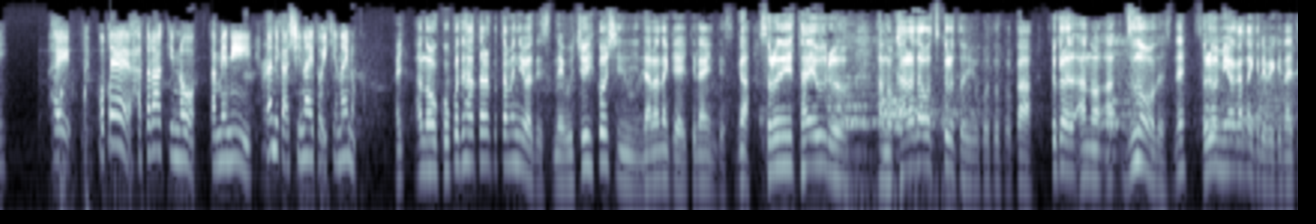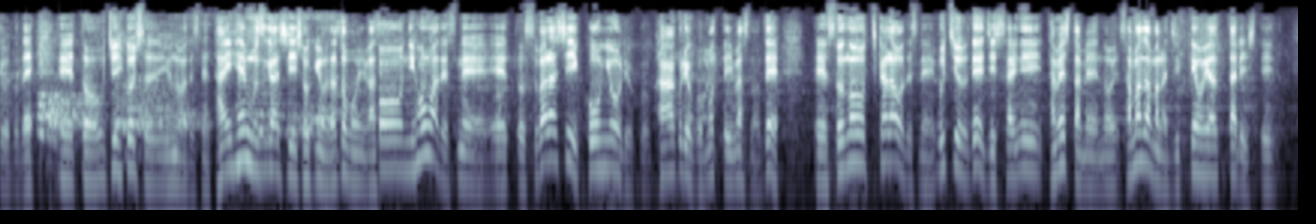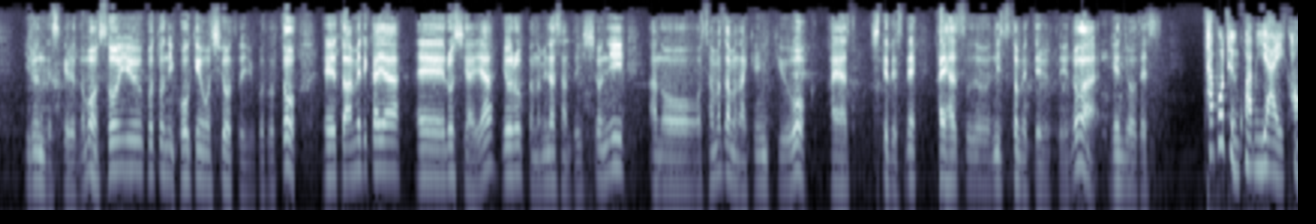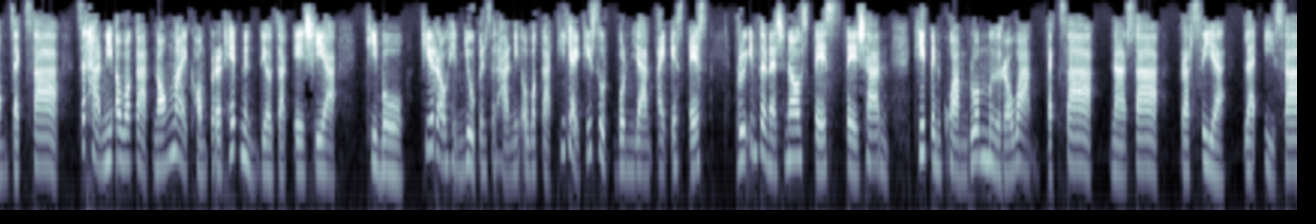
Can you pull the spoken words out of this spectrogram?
はいここで働きのために何かしないといけないのかはい、あのここで働くためにはですね宇宙飛行士にならなきゃいけないんですがそれに耐えうるあの体を作るということとか それからあのあ頭脳ですね。それを磨かなければいけないということで、えー、と宇宙飛行士というのはですね大変難しい職業だと思います。日本はですね、えー、と素晴らしい工業力科学力を持っていますのでえーその力をですね宇宙で実際に試すためのさまざまな実験をやったりしているんですけれどもそういうことに貢献をしようということと,、えー、とアメリカや、えーロシアやヨーロッパの皆さんと一緒にさまざまな研究を開発してですね開発に努めているというのが現状です。 ถ้าพูดถึงความใหญ่ของแจ็กซ่า สถานีอวกาศน้องใหม่ของประเทศหนึ่งเดียวจากเอเชีย คีโบ ที่เราเห็นอยู่เป็นสถานีอวกาศที่ใหญ่ที่สุดบนยาน ISS หรือ International Space Station ที่เป็นความร่วมมือระหว่างแจ็กซ่านาซารัสเซีย และอีซา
